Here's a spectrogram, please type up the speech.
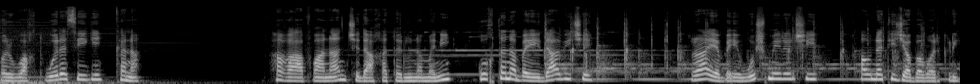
پر وخت ورسیږي کنه هغه افغانان چې دا خطرونه مني غوښتنه به دا وي چې رائے به وشمیرل شي او نتیجه به ورکړي.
